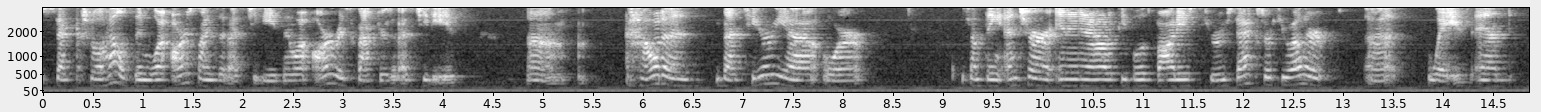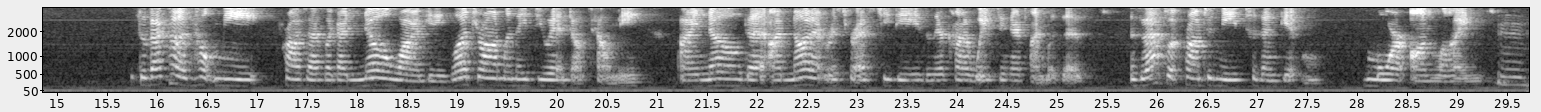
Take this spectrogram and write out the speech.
sexual health and what are signs of STDs and what are risk factors of STDs. Um, how does bacteria or something enter in and out of people's bodies through sex or through other uh, ways. And so that kind of helped me process like I know why I'm getting blood drawn when they do it and don't tell me. I know that I'm not at risk for STDs and they're kind of wasting their time with this. And so that's what prompted me to then get more online mm.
